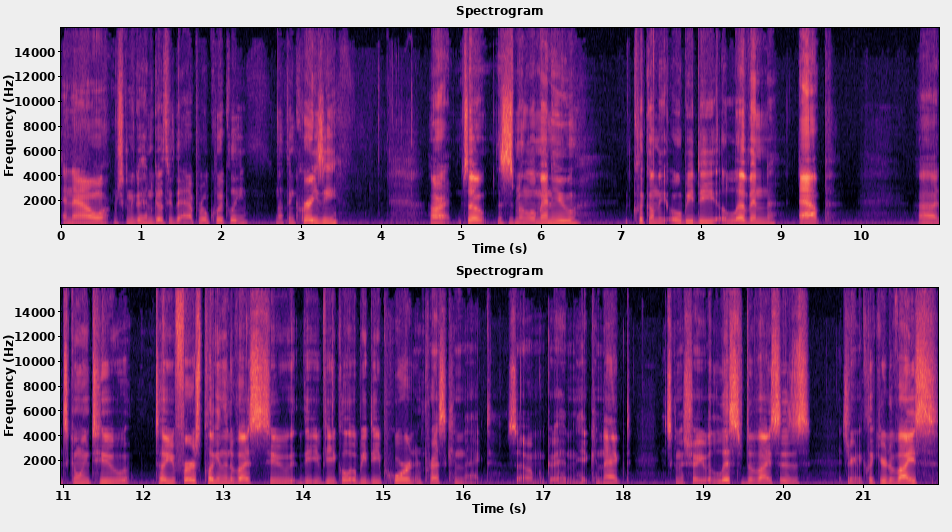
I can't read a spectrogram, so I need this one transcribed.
and now I'm just gonna go ahead and go through the app real quickly. Nothing crazy. All right, so this is my little menu. Click on the OBDeleven app. Uh, it's going to tell you first, plug in the device to the vehicle OBD port and press connect. So I'm gonna go ahead and hit connect. It's gonna show you a list of devices. So you're gonna click your device,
